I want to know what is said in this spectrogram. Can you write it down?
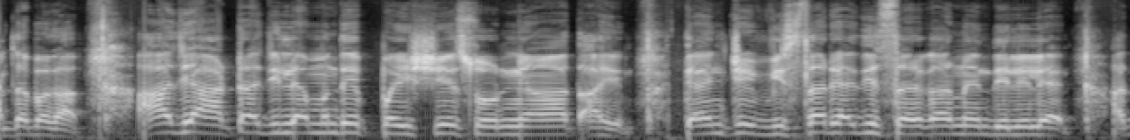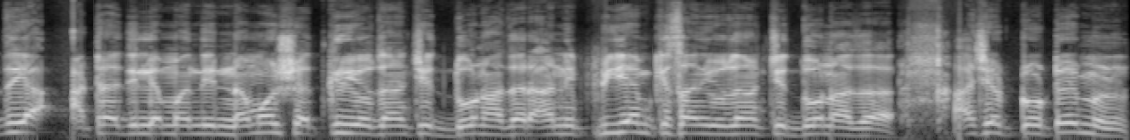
आता बघा आज या अठरा जिल्ह्यामध्ये पैसे सोडण्यात आहे. त्यांची विस्तार यादी सरकारने दिलेली आहे. आता या अठरा जिल्ह्यामध्ये नमो शेतकरी योजनाची दोन हजार आणि पी एम किसान योजनाची दोन हजार असे टोटल मिळून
